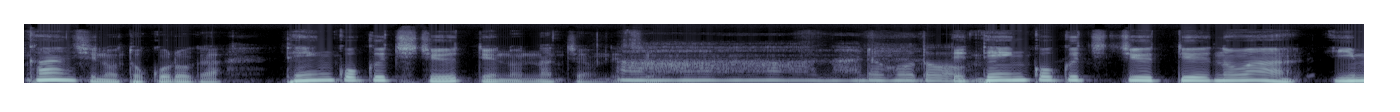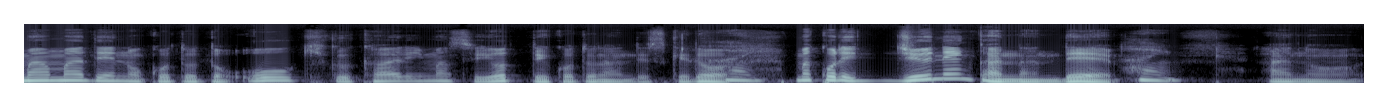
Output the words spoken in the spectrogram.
刊誌のところが天国地中っていうのになっちゃうんですよ。ああなるほど。で天国地中っていうのは今までのことと大きく変わりますよっていうことなんですけど、はい。まあ、これ10年間なんではい、あの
